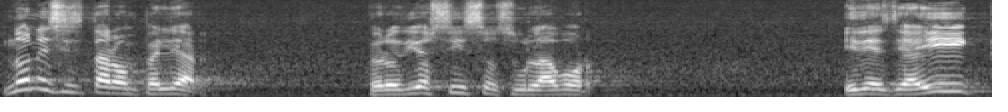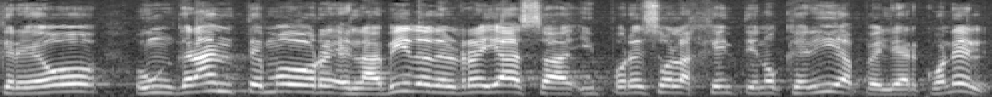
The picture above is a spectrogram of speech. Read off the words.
No necesitaron pelear, pero Dios hizo su labor. Y desde ahí creó un gran temor en la vida del rey Asa y por eso la gente no quería pelear con él.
